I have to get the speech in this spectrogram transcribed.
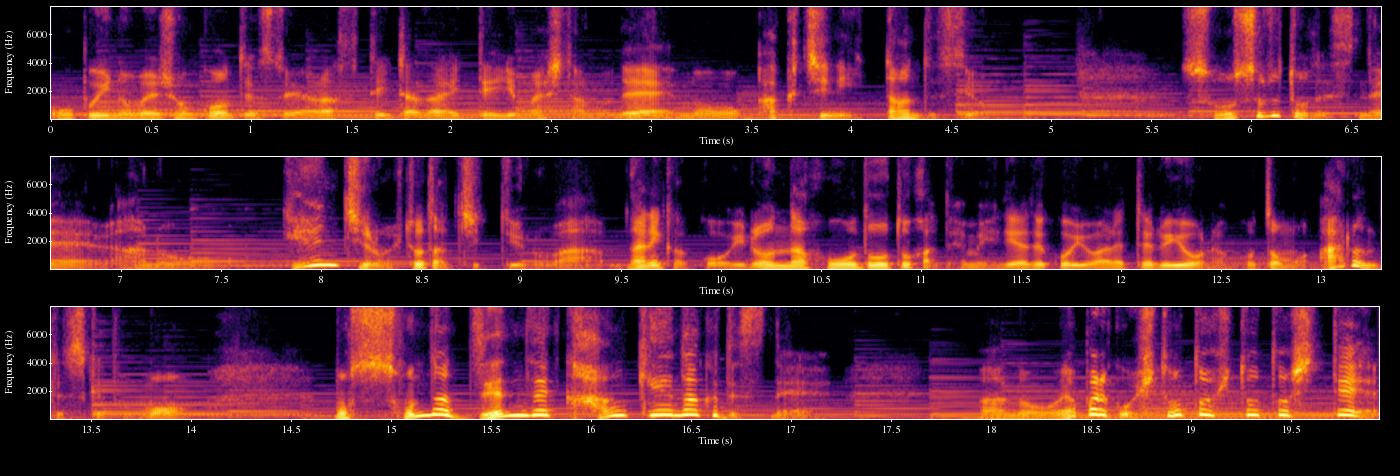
オープンイノベーションコンテストやらせていただいていましたので、もう各地に行ったんですよ。そうするとですね、あの、現地の人たちっていうのは何かこういろんな報道とかでメディアでこう言われてるようなこともあるんですけども、もうそんな全然関係なくですね、あの、やっぱりこう人と人として、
